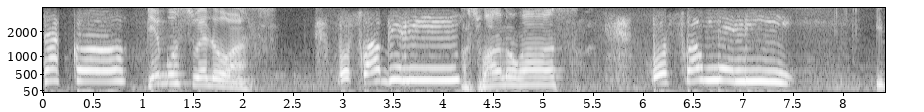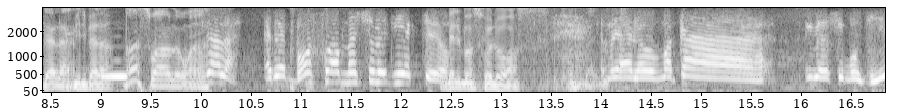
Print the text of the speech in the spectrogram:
Jaco. Bien bonsoir, Laurence. Bonsoir, Billy. Bonsoir, Laurence. Bonsoir, Nelly. Bonsoir, Laurence. Voilà. Eh bien, bonsoir, monsieur le directeur. Belle bonsoir, Laurence. Mais alors, moi, qu'à remercier mon Dieu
